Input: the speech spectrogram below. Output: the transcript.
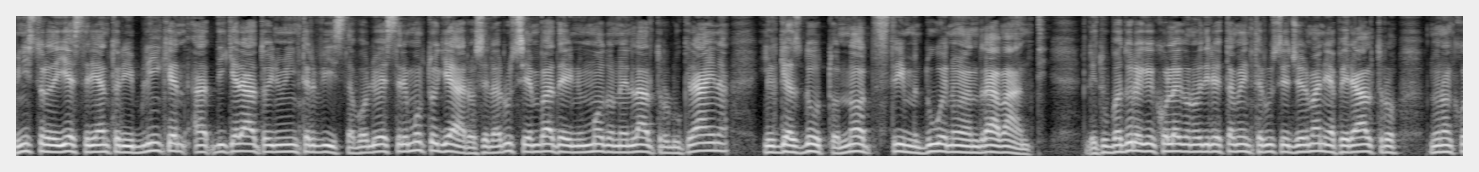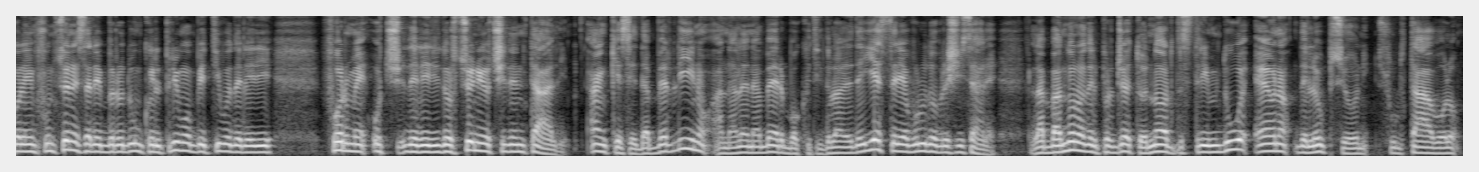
ministro degli esteri Anthony Blinken, ha dichiarato in un'intervista voglio essere molto chiaro, se la Russia invade in un modo o nell'altro l'Ucraina, il gasdotto Nord Stream 2 non andrà avanti. Le tubature che collegano direttamente Russia e Germania, peraltro non ancora in funzione, sarebbero dunque il primo obiettivo delle riforme delle ritorsioni occidentali, anche se da Berlino Annalena Baerbock, titolare degli esteri, ha voluto precisare l'abbandono del progetto Nord Stream 2 è una delle opzioni sul tavolo.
